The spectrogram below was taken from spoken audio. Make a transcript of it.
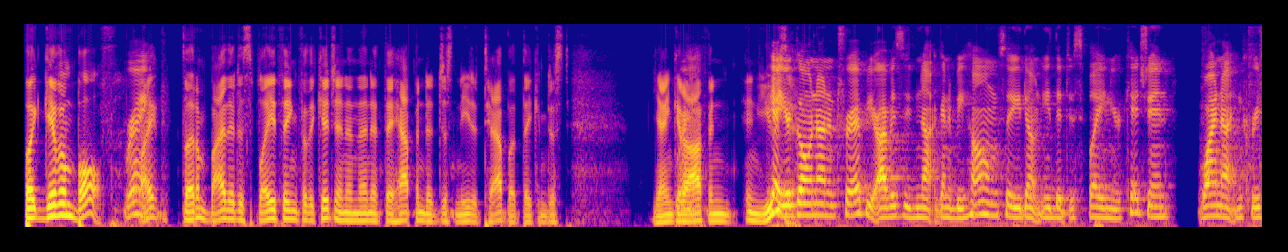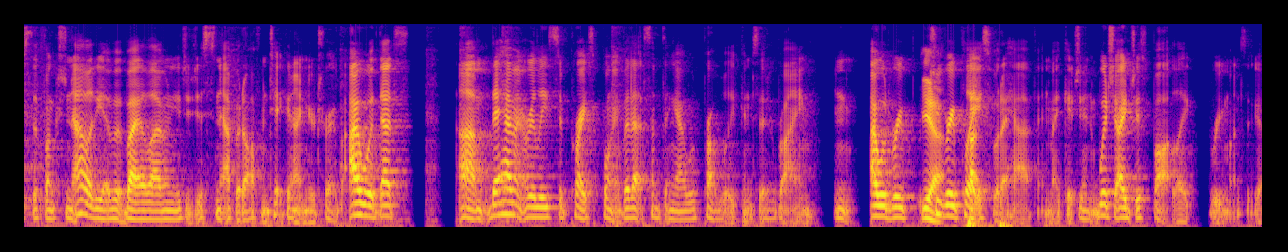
But give them both, right. right? Let them buy the display thing for the kitchen, and then if they happen to just need a tablet, they can just yank it Right. off and and use Yeah, you're it. going on a trip. You're obviously not going to be home, so you don't need the display in your kitchen. Why not increase the functionality of it by allowing you to just snap it off and take it on your trip? I would. That's um, they haven't released a price point, but that's something I would probably consider buying, and I would re- Yeah. to replace what I have in my kitchen, which I just bought like three months ago.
